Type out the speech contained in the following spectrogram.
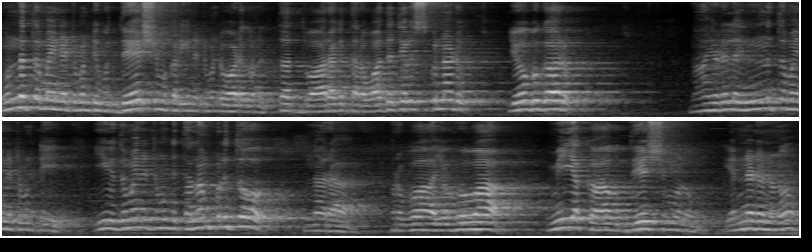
ఉన్నతమైనటువంటి ఉద్దేశం కలిగినటువంటి వాడుగా ఉన్నాడు తద్వారా తర్వాత తెలుసుకున్నాడు. యోబు గారు నా ఎడల ఉన్నతమైనటువంటి ఈ విధమైనటువంటి తలంపులతో ఉన్నారా? ప్రభా యహోవా మీ యొక్క ఉద్దేశమును ఎన్నడను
